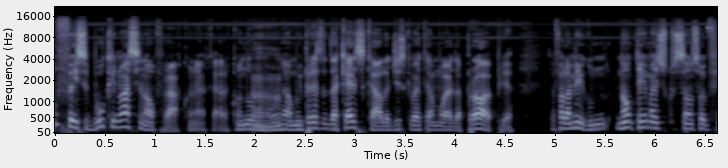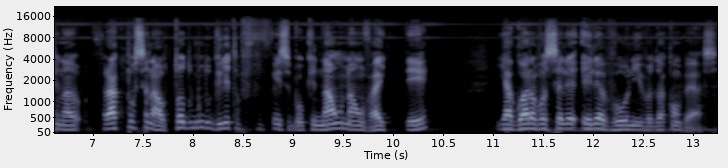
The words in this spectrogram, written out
o Facebook não é sinal fraco, né, cara? Quando né, uma empresa daquela escala diz que vai ter a moeda própria, você fala, amigo, não tem mais discussão sobre final fraco por sinal. Todo mundo grita pro Facebook, não, não vai ter. E agora você ele- elevou o nível da conversa.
